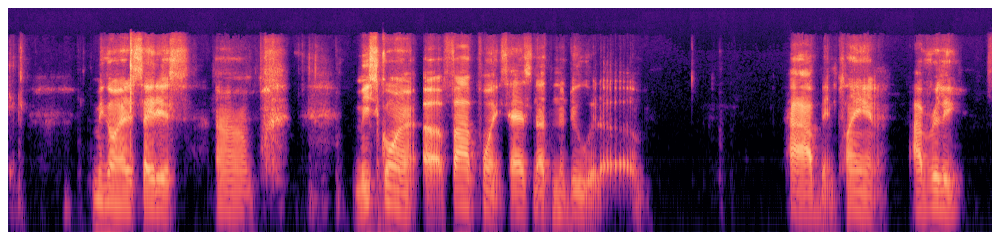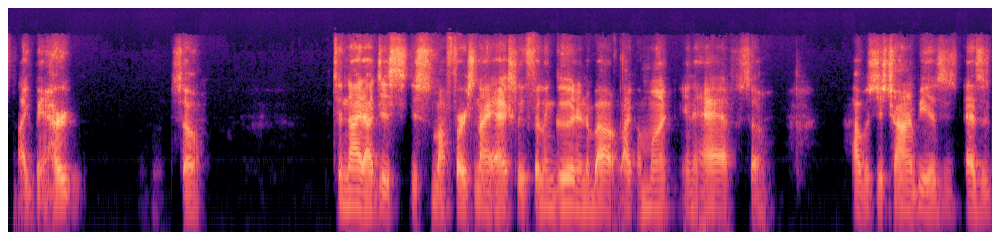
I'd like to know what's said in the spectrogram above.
let me go ahead and say this. Um, me scoring uh, five points has nothing to do with uh, how I've been playing. I've really like been hurt, so tonight I just this is my first night actually feeling good in about like a month and a half. So I was just trying to be as as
